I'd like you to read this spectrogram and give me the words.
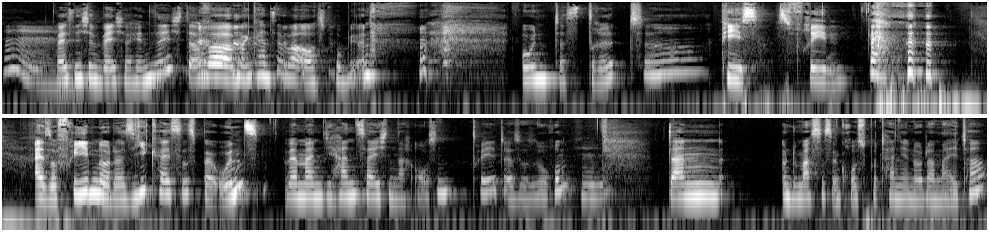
Hm. Weiß nicht in welcher Hinsicht, aber man kann es ja mal ausprobieren. Und das dritte. Peace, ist Frieden. also Frieden oder Sieg heißt es bei uns, wenn man die Handzeichen nach außen dreht, also so rum. Hm. Dann, und du machst es in Großbritannien oder Malta,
